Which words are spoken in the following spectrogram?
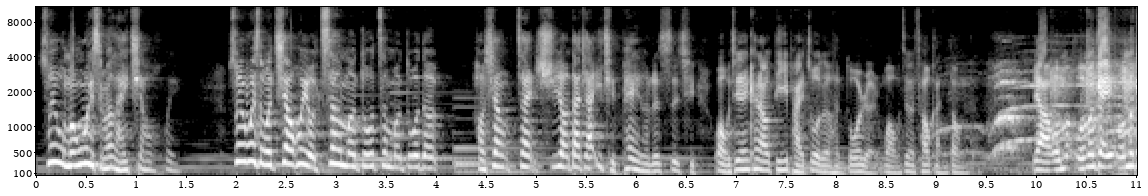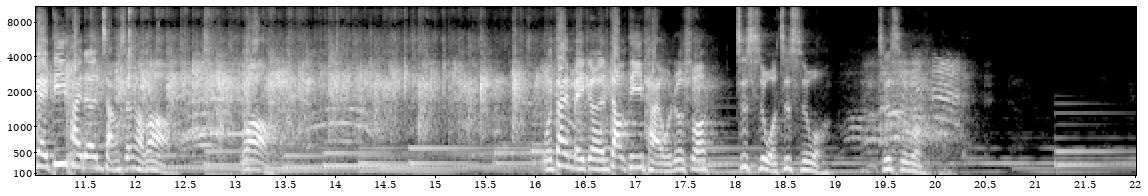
所以，我们为什么要来教会？所以，为什么教会有这么多、这么多的，好像在需要大家一起配合的事情？哇！我今天看到第一排坐的很多人，哇！我真的超感动的。呀，我们我们给我们给第一排的人掌声好不好？哇！我带每个人到第一排，我就说支持我，支持我，支持我。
